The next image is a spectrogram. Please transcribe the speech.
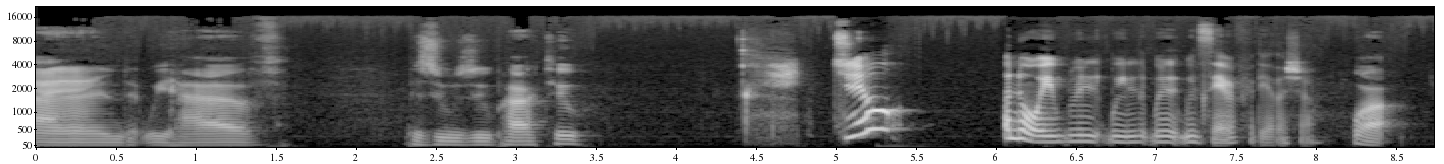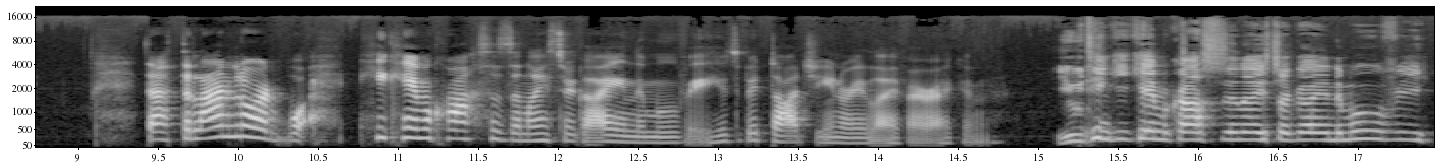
And we have Pazuzu Part 2. Do you know? Oh, no, we, we'll, we'll, we'll, we'll save it for the other show. What? That the landlord, what, he came across as a nicer guy in the movie. He was a bit dodgy in real life, I reckon. You think he came across as a nicer guy in the movie?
